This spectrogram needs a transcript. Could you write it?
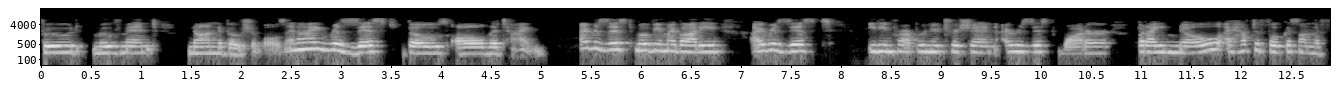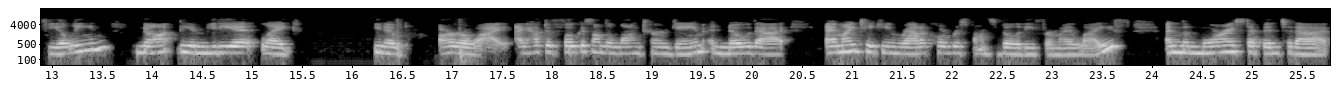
food, movement, non negotiables. And I resist those all the time. I resist moving my body. I resist eating proper nutrition. I resist water. But I know I have to focus on the feeling, not the immediate, like, you know, ROI. I have to focus on the long term game and know that am I taking radical responsibility for my life? And the more I step into that,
